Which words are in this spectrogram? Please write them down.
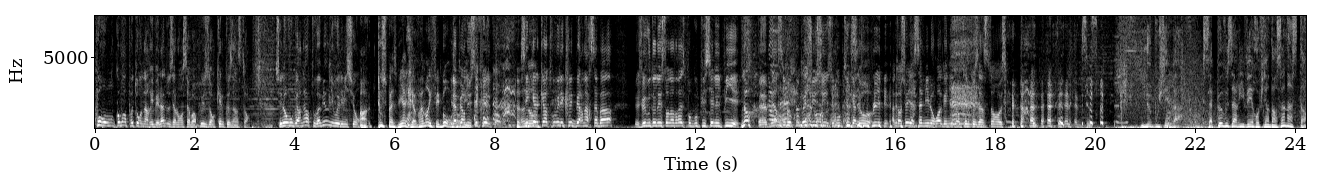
Pour- comment peut-on en arriver là? Nous allons en savoir plus dans quelques instants. Sinon, vous, Bernard, tout va bien au niveau de l'émission? Ah, tout se passe bien, et puis vraiment, il fait bon. Il a perdu ses clés, le pauvre. Ah si non. quelqu'un a trouvé les clés de Bernard Sabat, je vais vous donner son adresse pour que vous puissiez aller le piller. Non, Euh, Merci beaucoup. Mais si, si, c'est mon petit cadeau. plaît. Attention, il y a 5000 euros à gagner dans quelques instants. aussi. TLM6. Ne bougez pas. Ça peut vous arriver, revient dans un instant.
